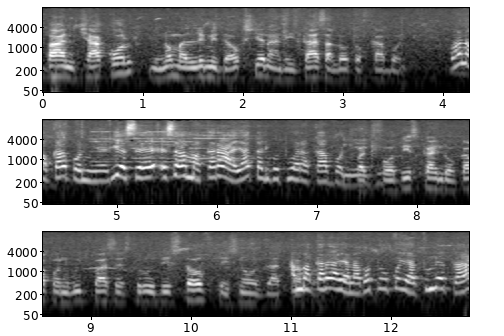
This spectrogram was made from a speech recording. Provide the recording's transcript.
burn charcoal, you normally limit the oxygen and it does a lot of carbon. Bono carbon eri ase ase amakara aya atari gutwara carbon But for this kind of carbon which passes through this stove, there is no that carbon. amakara aya nabo tokoyatumeka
